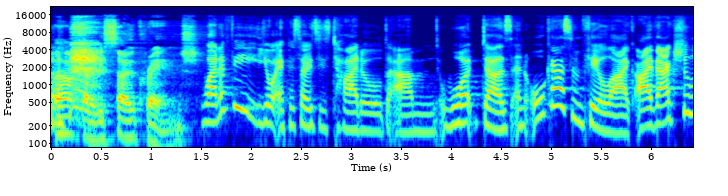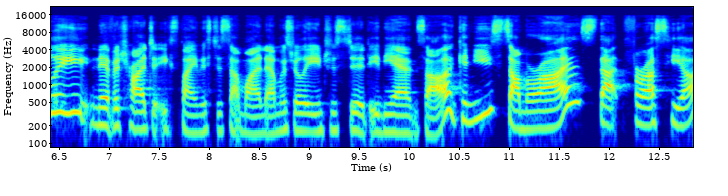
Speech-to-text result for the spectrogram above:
that'd be so cringe. One of the your episodes is titled um, "What Does an Orgasm Feel Like?" I've actually never tried to explain this to someone and was really interested in the answer. Can you summarize that for us here?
